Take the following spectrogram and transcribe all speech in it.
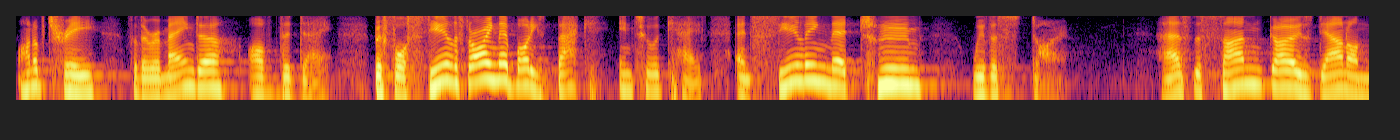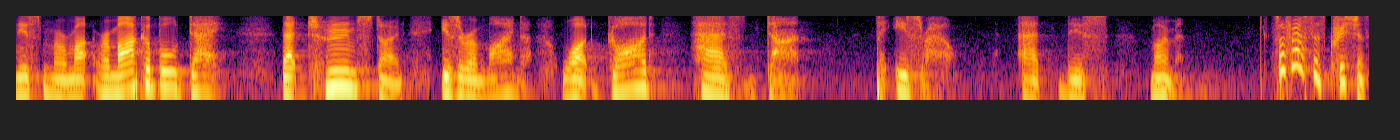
on a tree for the remainder of the day before throwing their bodies back into a cave and sealing their tomb with a stone. As the sun goes down on this remarkable day, that tombstone is a reminder what God has done for Israel at this moment. So, for us as Christians,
